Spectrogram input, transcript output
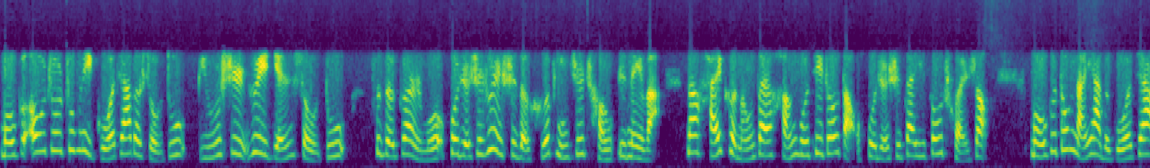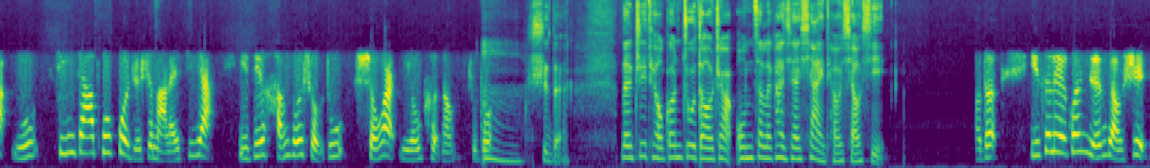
某个欧洲中立国家的首都，比如是瑞典首都斯德哥尔摩，或者是瑞士的和平之城日内瓦。那还可能在韩国济州岛，或者是在一艘船上。某个东南亚的国家，如新加坡或者是马来西亚，以及韩国首都首尔也有可能。主播，嗯，是的。那这条关注到这儿，我们再来看一下下一条消息。好的，以色列官员表示，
